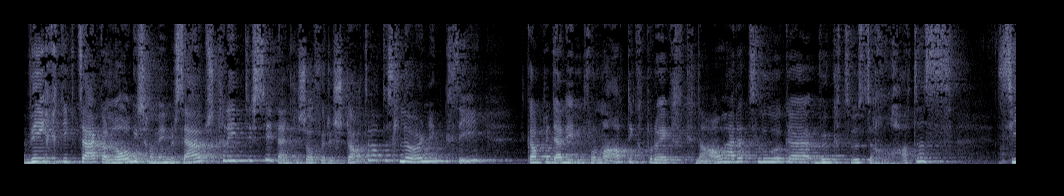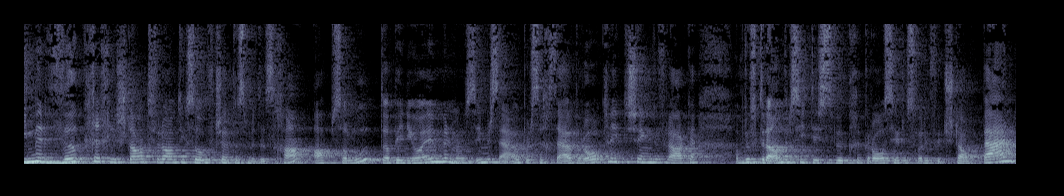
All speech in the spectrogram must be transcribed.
wichtig zu sagen. Logisch kann man immer selbstkritisch sein. Ich denke, auch für den Stadtrat ein Learning gewesen. Gerade bei diesem Informatikprojekt genau herzuschauen, wirklich zu wissen, kann das sind wir wirklich in der Stadtverwaltung so aufgestellt, dass man das kann? Absolut, da bin ich auch immer. Man muss immer selber, sich selber auch kritisch hinterfragen. Aber auf der anderen Seite ist es wirklich eine grosse Herausforderung für die Stadt Bern,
